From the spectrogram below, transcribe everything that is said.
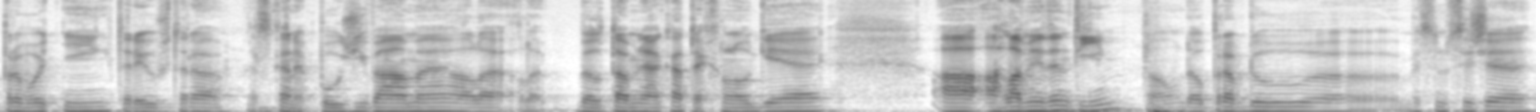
prvotní, který už teda dneska nepoužíváme, ale, ale byl tam nějaká technologie. A, a hlavně ten tým, no, opravdu, uh, myslím si, že...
